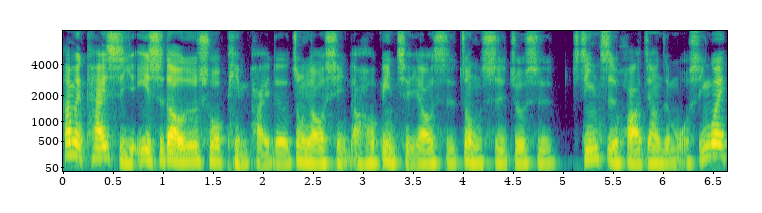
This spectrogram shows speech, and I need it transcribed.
他们开始也意识到，就是说品牌的重要性，然后并且要是重视就是精致化这样的模式，因为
